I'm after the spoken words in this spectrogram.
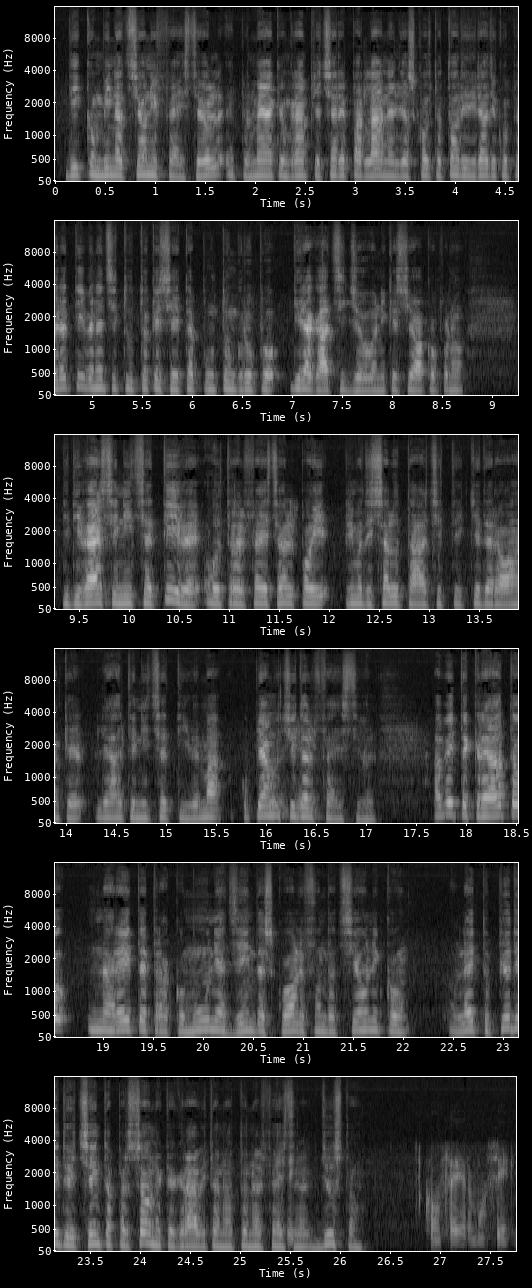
di Combinazioni Festival e per me è anche un gran piacere parlare agli ascoltatori di Radio Cooperativa, innanzitutto che siete appunto un gruppo di ragazzi giovani che si occupano di di diverse iniziative oltre al festival, poi prima di salutarci ti chiederò anche le altre iniziative, ma occupiamoci del festival. Avete creato una rete tra comuni, aziende, scuole, fondazioni con, ho letto, più di 200 persone che gravitano attorno al festival, sì. giusto? Confermo, sì.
